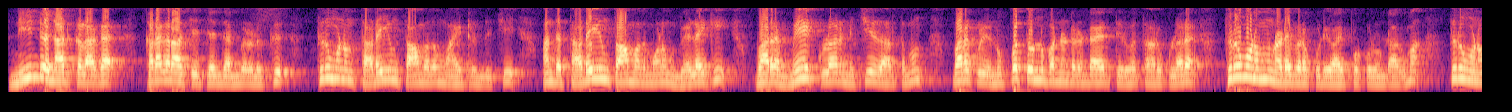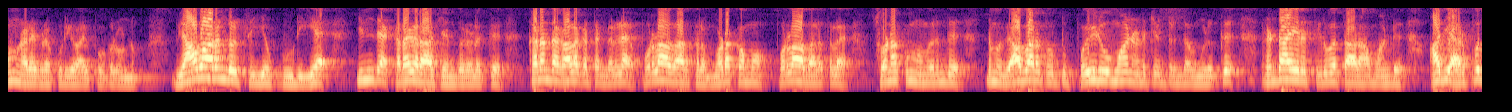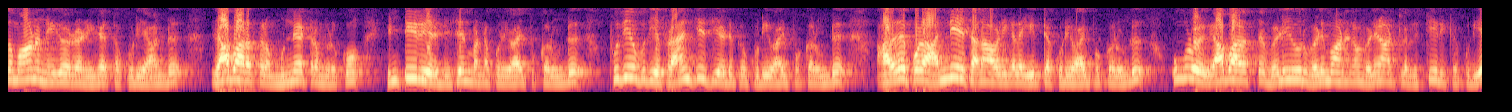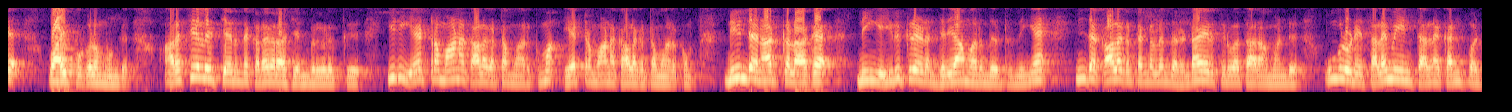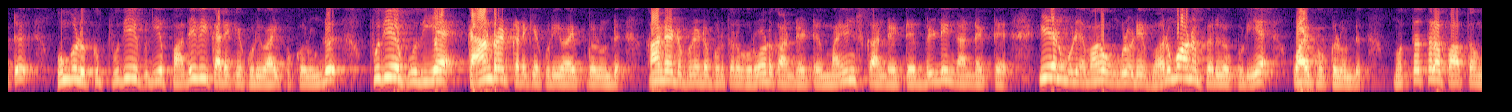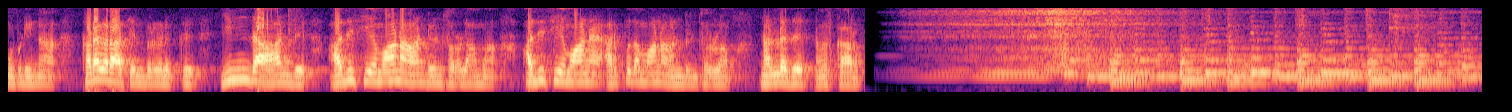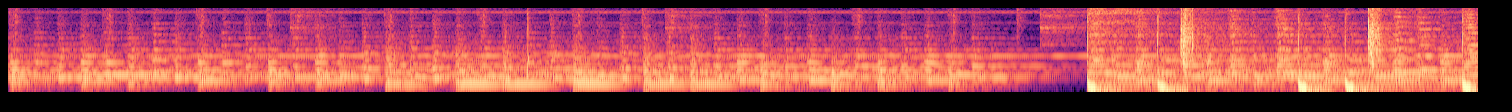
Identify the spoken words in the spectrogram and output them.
நீண்ட நாட்களாக கடகராசியை சேர்ந்த நண்பர்களுக்கு திருமணம் தடையும் தாமதமும் ஆயிட்டு இருந்துச்சு அந்த தடையும் தாமதமும் விலகி வர மேக்குள்ளார நிச்சயதார்த்தமும் வரக்கூடிய முப்பத்தொன்று பன்னெண்டு ரெண்டாயிரத்தி இருபத்தாறுக்குள்ளார திருமணமும் நடைபெறக்கூடிய வாய்ப்புகள் உண்டாகுமா? திருமணமும் நடைபெறக்கூடிய வாய்ப்புகள் உண்டும். வியாபாரங்கள் செய்யக்கூடிய இந்த கடகராசி என்பவர்களுக்கு கடந்த காலகட்டங்களில் பொருளாதாரத்தில் முடக்கமும் பொருளாதாரத்தில் சுணக்கமும் இருந்து நம்ம வியாபாரத்தை விட்டு போயிடுவோமான்னு நினச்சிட்டு இருந்தவங்களுக்கு ரெண்டாயிரத்தி இருபத்தாறாம் ஆண்டு அதி அற்புதமான நிகழ்வை நிகழ்த்தக்கூடிய ஆண்டு. வியாபாரத்தில் முன்னேற்றம் இருக்கும். இன்டீரியர் டிசைன் பண்ணக்கூடிய வாய்ப்புகள் உண்டு. புதிய புதிய ஃப்ரான்ச்சைசி எடுக்கக்கூடிய வாய்ப்புகள் உண்டு. அதே போல் அந்நிய சனாவளிகளை ஈட்டக்கூடிய வாய்ப்புகள் உண்டு. உங்களுடைய வியாபாரத்தை வெளியூர் வெளிமாநிலம் வெளிநாட்டில் விஸ்தீரிக்கக்கூடிய வாய்ப்புகளும் உண்டு. அரசியலைச் சேர்ந்த கடகராசி என்பவர்களுக்கு இது ஏற்றமான காலகட்டமாக இருக்குமா? ஏற்றமான காலகட்டமாக இருக்கும். நீண்ட நாட்களாக நீங்கள் இருக்கிற இடம் தெரியாமல் இருந்துகிட்டு இருந்தீங்க. இந்த காலகட்டங்களில் இந்த ரெண்டாயிரத்தி இருபத்தாறாம் ஆண்டு உங்களுடைய தலைமையின் தலை கண்பட்டு உங்களுக்கு புதிய புதிய பதவி கிடைக்கக்கூடிய வாய்ப்புகள் உண்டு. புதிய புதிய கான்ட்ராக்ட் கிடைக்கக்கூடிய வாய்ப்புகள் உண்டு. கான்ட்ராக்ட் பண்ணிட்டு பொறுத்தளவுக்கு road contract mines contract building contract இதன் மூலியமாக உங்களுடைய வருமானம் பெருகக்கூடிய வாய்ப்புகள் உண்டு. மொத்தத்தில் பார்த்தோம் அப்படின்னா கடகராசி என்பவர்களுக்கு இந்த ஆண்டு அதிசயமான ஆண்டு ஆண்டுன்னு சொல்லலாமா? அதிசயமான அற்புதமான ஆண்டுன்னு சொல்லலாம். நல்லது. நமஸ்காரம்.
